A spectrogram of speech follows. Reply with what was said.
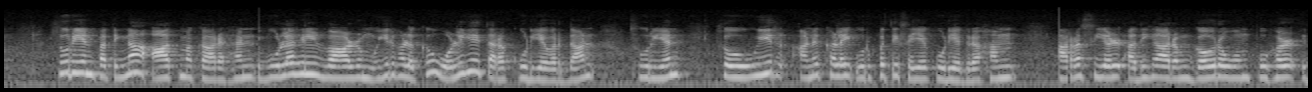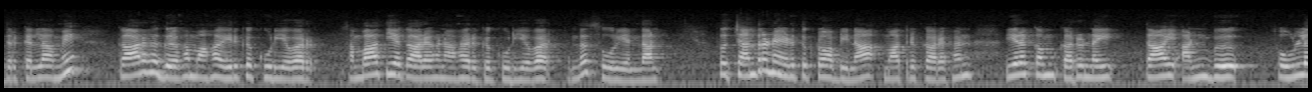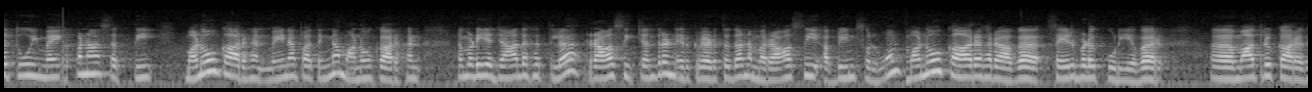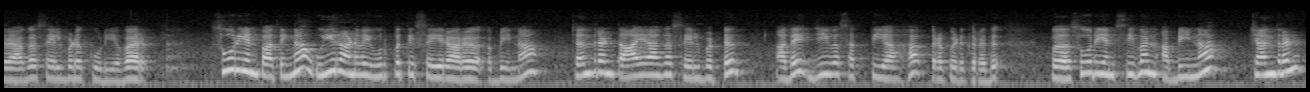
சூரியன் பார்த்திங்கன்னா ஆத்மகாரகன் உலகில் வாழும் உயிர்களுக்கு ஒளியை தரக்கூடியவர் தான் சூரியன். ஸோ உயிர் அணுக்களை உற்பத்தி செய்யக்கூடிய கிரகம். அரசியல் அதிகாரம் கௌரவம் புகழ் இதற்கெல்லாமே காரக கிரகமாக இருக்கக்கூடியவர். சம்பாத்தியக்காரகனாக இருக்கக்கூடியவர் இந்த சூரியன் தான் ஸோ சந்திரனை எடுத்துக்கிட்டோம் அப்படின்னா மாத்திருக்காரகன் இரக்கம் கருணை தாய் அன்பு ஸோ உள்ள தூய்மை கற்பனா சக்தி மனோகாரகன் மெயினாக பார்த்தீங்கன்னா மனோகாரகன். நம்முடைய ஜாதகத்தில் ராசி சந்திரன் இருக்கிற இடத்த தான் நம்ம ராசி அப்படின்னு சொல்லுவோம். மனோகாரகராக செயல்படக்கூடியவர் மாத்திருக்காரகராக செயல்படக்கூடியவர். சூரியன் பார்த்தீங்கன்னா உயிர் அணுவை உற்பத்தி செய்கிறாரு அப்படின்னா சந்திரன் தாயாக செயல்பட்டு அதை ஜீவசக்தியாக பிறப்பெடுக்கிறது இப்போ சூரியன் சிவன் அப்படின்னா சந்திரன்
